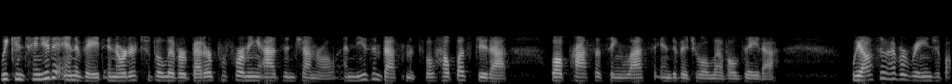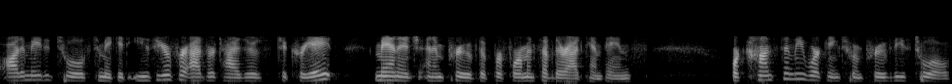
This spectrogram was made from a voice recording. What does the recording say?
We continue to innovate in order to deliver better performing ads in general, and these investments will help us do that while processing less individual level data. We also have a range of automated tools to make it easier for advertisers to create, manage, and improve the performance of their ad campaigns. We're constantly working to improve these tools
